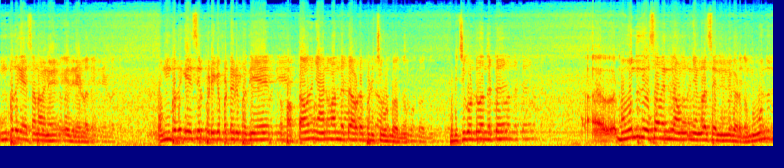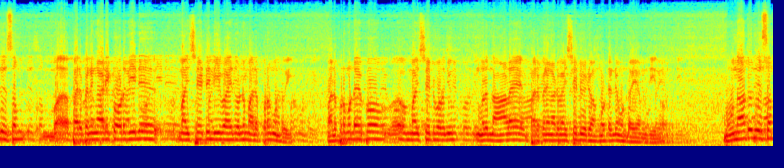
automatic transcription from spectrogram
ഒമ്പത് കേസാണ് അവന് എതിരെയുള്ളത്. ഒമ്പത് കേസിൽ പിടിക്കപ്പെട്ട ഒരു പ്രതിയെ പത്താമത് ഞാൻ വന്നിട്ട് അവിടെ പിടിച്ചു കൊണ്ടുവന്നു. പിടിച്ചു കൊണ്ടുവന്നിട്ട് മൂന്ന് ദിവസം ഞങ്ങൾ സെല്ലിൽ കിടന്നു. മൂന്ന് ദിവസം പരപ്പനങ്ങാടി കോടതിയിൽ മജിസ്ട്രേറ്റ് ലീവ് ആയതുകൊണ്ട് മലപ്പുറം കൊണ്ടുപോയി. മലപ്പുറം കൊണ്ടുപോയപ്പോൾ മജിസ്ട്രേറ്റ് പറഞ്ഞു നിങ്ങൾ നാളെ പരപ്പനങ്ങാടി മജിസ്ട്രേറ്റ് വരും അങ്ങോട്ട് തന്നെ കൊണ്ടുപോയാൽ മതി എന്ന് പറഞ്ഞു. മൂന്നാമത്തെ ദിവസം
